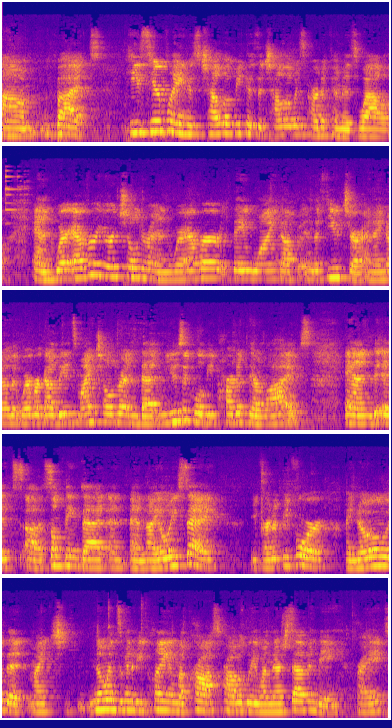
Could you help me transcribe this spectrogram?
Um, but he's here playing his cello because the cello is part of him as well. And wherever your children, wherever they wind up in the future, and I know that wherever God leads my children, that music will be part of their lives. And it's uh, something that, and, and I always say, you've heard it before, I know that my no one's going to be playing lacrosse probably when they're 70, right?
